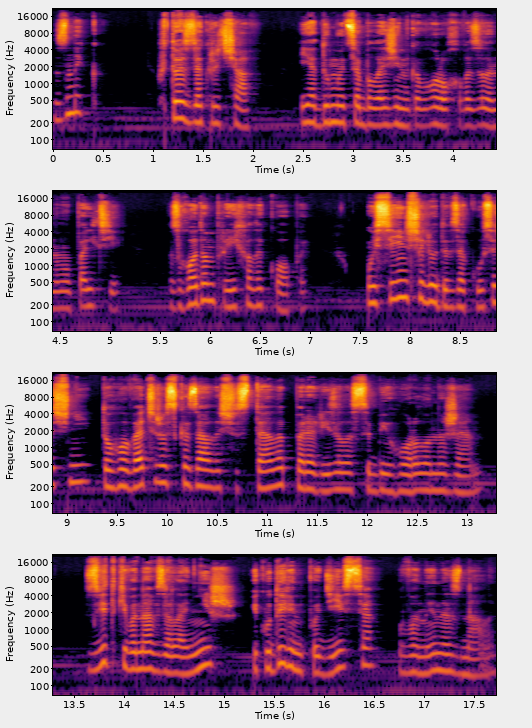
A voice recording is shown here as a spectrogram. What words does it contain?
зник. Хтось закричав. Я думаю, це була жінка в горохово-зеленому пальті. Згодом приїхали копи. Усі інші люди в закусочній того вечора сказали, що Стела перерізала собі горло ножем. Звідки вона взяла ніж і куди він подівся, вони не знали.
